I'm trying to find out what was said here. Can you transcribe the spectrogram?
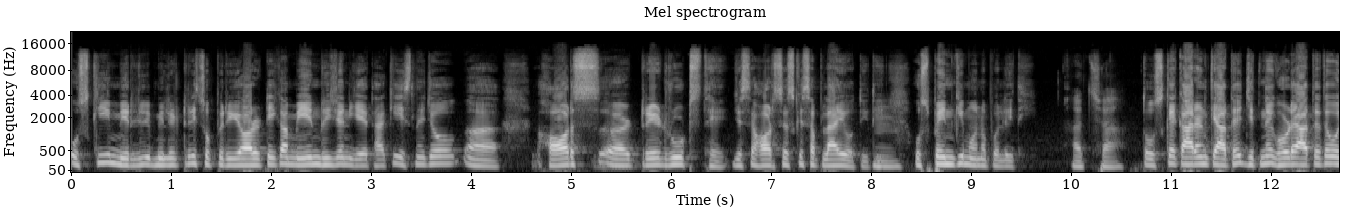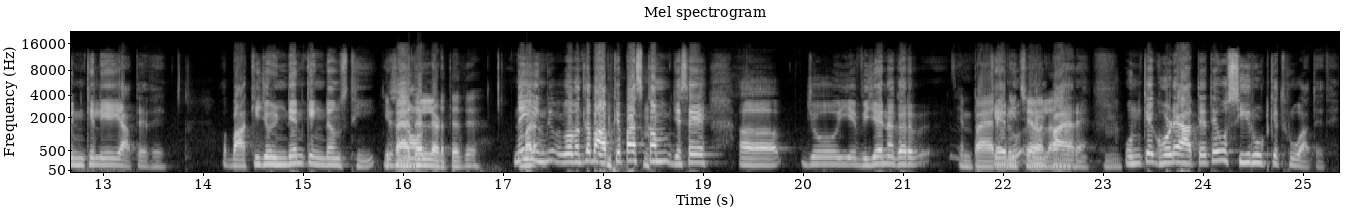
उसकी मिलिट्री सुपीरियोरिटी का मेन रीजन ये था कि इसने जो हॉर्स ट्रेड रूट्स थे जिससे हॉर्सेस की सप्लाई होती थी हम्म। उस पर इनकी मोनोपोली थी। अच्छा। तो उसके कारण क्या थे? जितने घोड़े आते थे वो इनके लिए ही आते थे। और बाकी जो इंडियन किंगडम्स थी पैदल लड़ते थे? नहीं मर... मतलब आपके पास कम जैसे जो ये विजयनगर एम्पायर एम्पायर है हम्म। उनके घोड़े आते थे वो सी रूट के थ्रू आते थे।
